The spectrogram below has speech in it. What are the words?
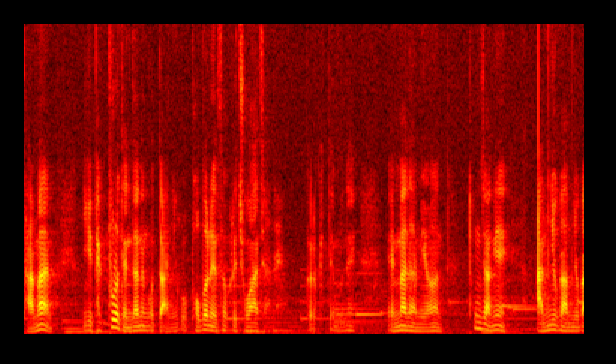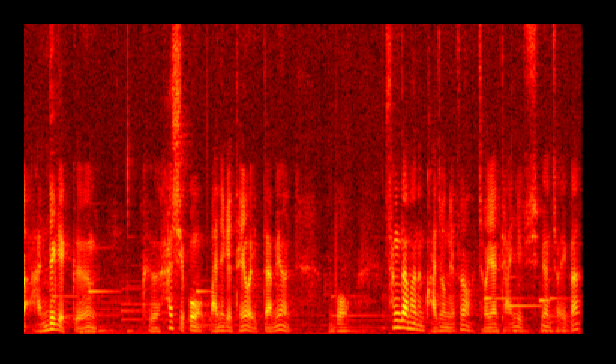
다만 이게 100% 된다는 것도 아니고 법원에서 그래 좋아하지 않아요. 그렇기 때문에 웬만하면 통장에 압류가 압류가 안 되게끔 그 하시고 만약에 되어 있다면 뭐 상담하는 과정에서 저희한테 알려주시면 저희가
